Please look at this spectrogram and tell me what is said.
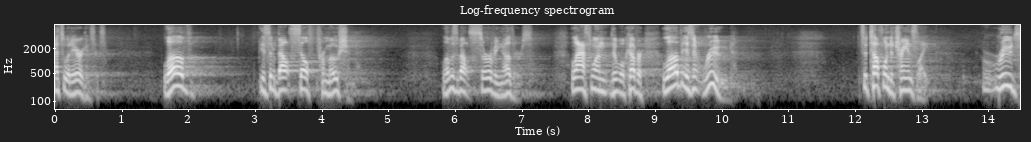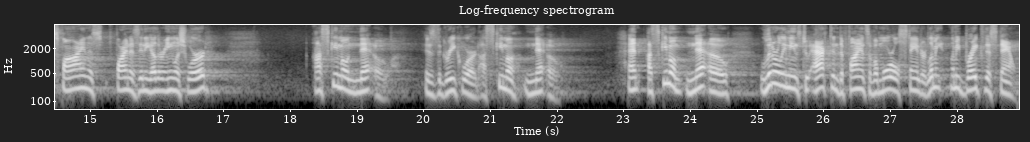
That's what arrogance is. Love isn't about self promotion, love is about serving others. Last one that we'll cover love isn't rude. It's a tough one to translate. Rude's fine, as fine as any other English word. Askimoneo is the Greek word, askimoneo. And askimoneo literally means to act in defiance of a moral standard. Let me, let me break this down.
